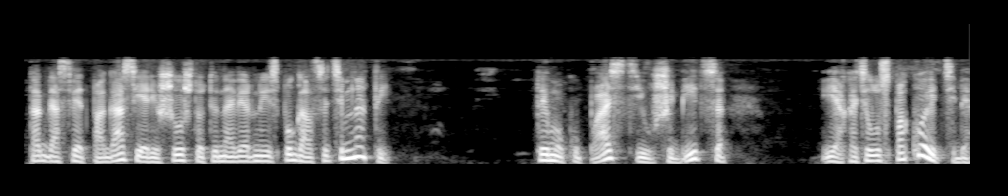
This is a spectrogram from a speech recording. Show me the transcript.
Тогда свет погас, я решил, что ты, наверное, испугался темноты. Ты мог упасть и ушибиться, я хотел успокоить тебя.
